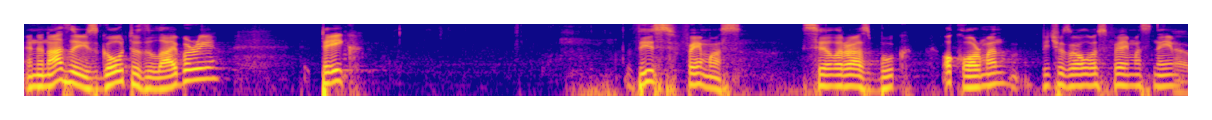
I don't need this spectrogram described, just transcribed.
And another is go to the library, take this famous CLRS book, O'Corman, which is always famous name. Uh,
